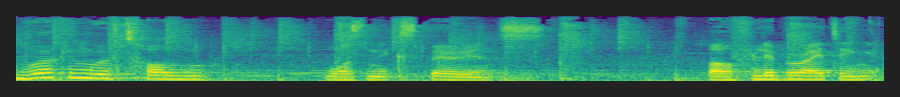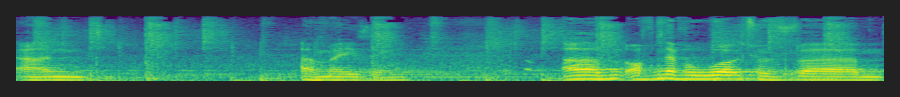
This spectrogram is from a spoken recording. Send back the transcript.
Working with Tom was an experience, both liberating and amazing. Um, I've never worked with um,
